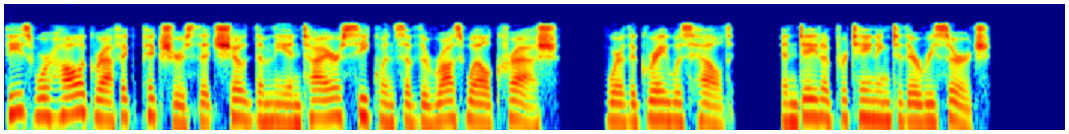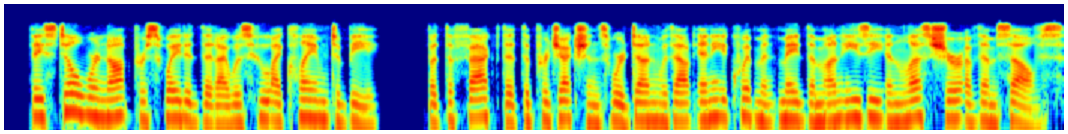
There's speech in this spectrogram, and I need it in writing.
These were holographic pictures that showed them the entire sequence of the Roswell crash, where the Grey was held, and data pertaining to their research. They still were not persuaded that I was who I claimed to be, but the fact that the projections were done without any equipment made them uneasy and less sure of themselves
